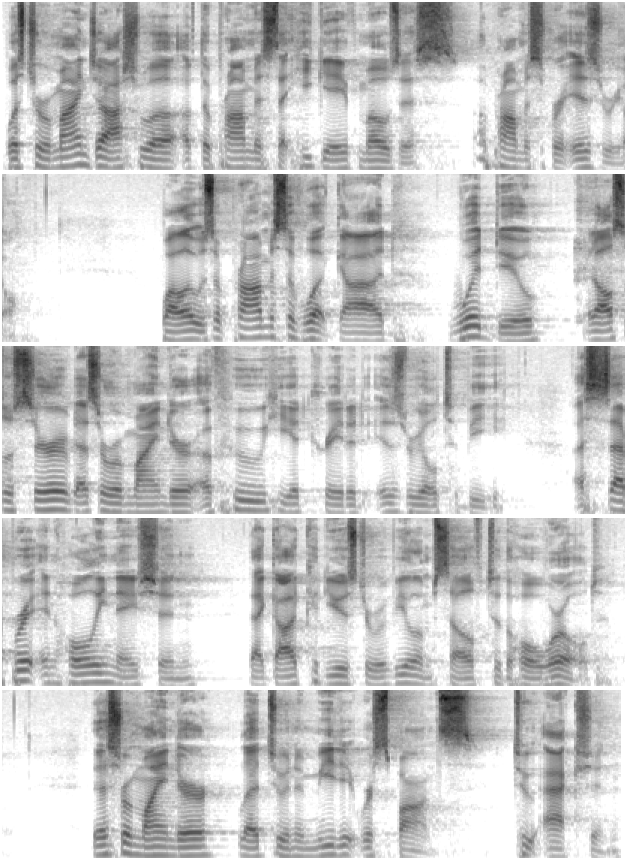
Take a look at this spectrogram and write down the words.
was to remind Joshua of the promise that he gave Moses, a promise for Israel. While it was a promise of what God would do, it also served as a reminder of who he had created Israel to be a separate and holy nation that God could use to reveal himself to the whole world. This reminder led to an immediate response to action,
